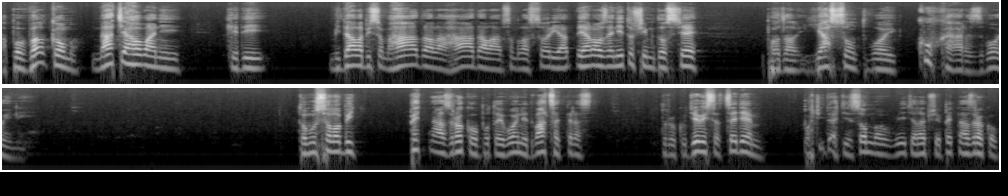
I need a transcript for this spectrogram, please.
A po veľkom naťahovaní, kedy mi dal, aby som hádala, hádala, som bola sorry, ja, ja naozaj netuším, kto ste. Povedal, ja som tvoj kuchár z vojny. To muselo byť 15 rokov po tej vojne, 20 teraz, do roku 97, počítajte so mnou, viete lepšie, 15 rokov.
